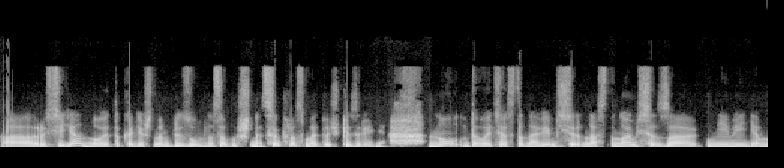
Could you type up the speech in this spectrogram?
а, россиян. Но это, конечно, безумно завышенная цифра, с моей точки зрения. Ну, давайте остановимся, остановимся за не менее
